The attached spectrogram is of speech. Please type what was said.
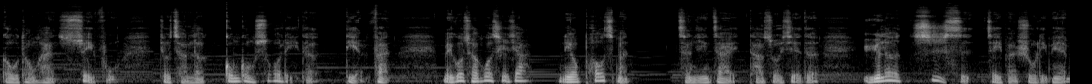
沟通和说服，就成了公共说理的典范。美国传播学家 Neil Postman 曾经在他所写的《娱乐至死》这本书里面。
